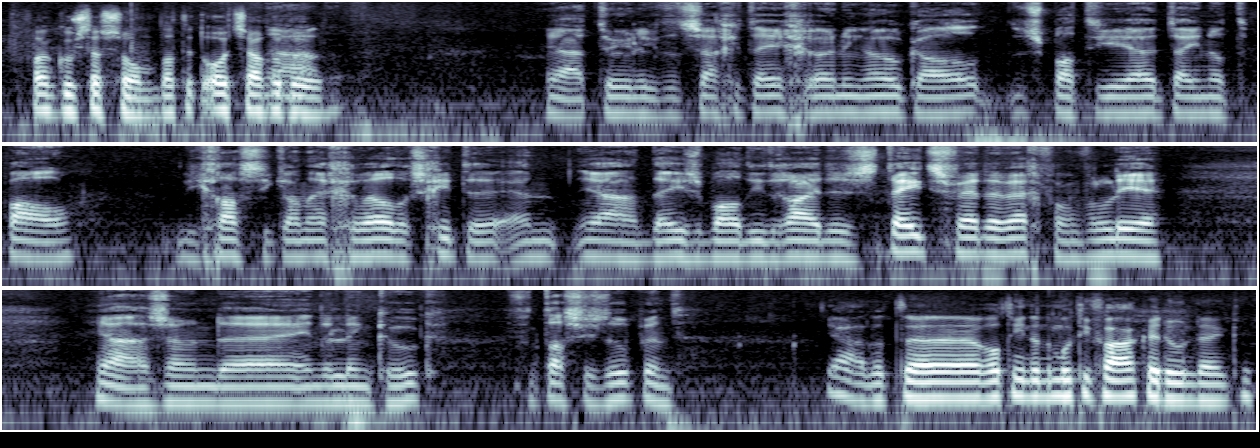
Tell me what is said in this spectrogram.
Van Gustafsson, dat dit ooit zou gebeuren. Ja, tuurlijk, dat zag je tegen Groningen ook al. Dan spat hij uiteen op de paal. Die gast die kan echt geweldig schieten. En ja, deze bal die draaide steeds verder weg van Van Leer. Ja, zo'n de- in de linkerhoek. Fantastisch doelpunt. Ja, dat, eh Rotterdam, dat moet hij vaker doen denk ik.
